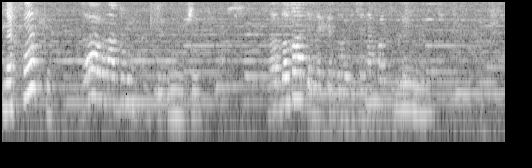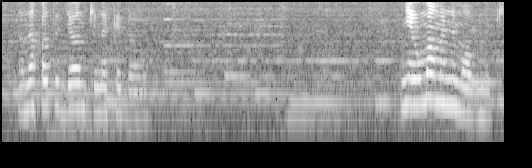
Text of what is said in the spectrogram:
На хату? Да, вона думку. Ужас. На донати не кидають, а на хату кидають. А на хату Діанки накидали. Ні, у мами нема внуків.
